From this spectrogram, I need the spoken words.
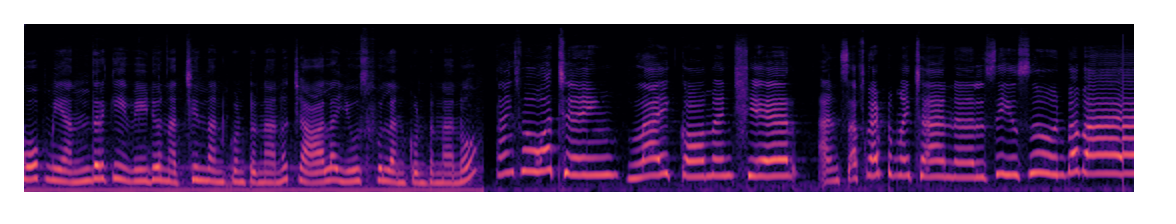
హోప్ మీ అందరికీ ఈ వీడియో నచ్చింది అనుకుంటున్నాను. చాలా యూస్ఫుల్ అనుకుంటున్నాను. Thanks for watching like comment share and subscribe to my channel see you soon bye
